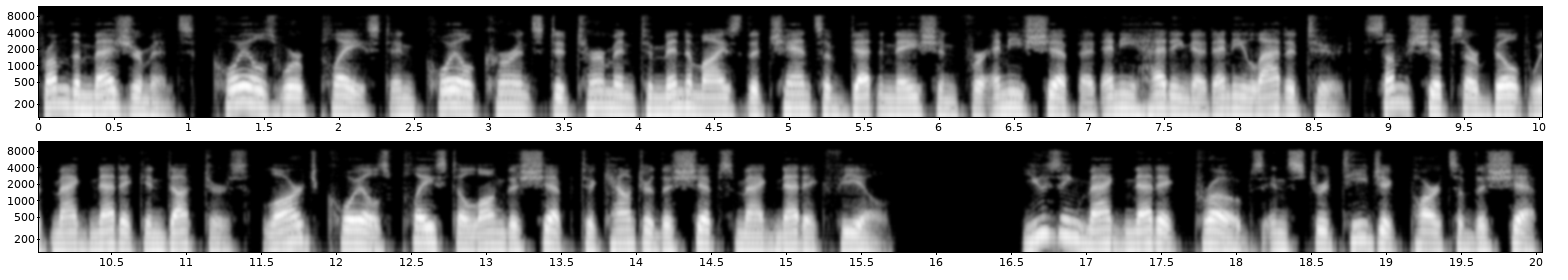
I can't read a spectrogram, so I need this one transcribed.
From the measurements, coils were placed and coil currents determined to minimize the chance of detonation for any ship at any heading at any latitude. Some ships are built with magnetic inductors, large coils placed along the ship to counter the ship's magnetic field. Using magnetic probes in strategic parts of the ship,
